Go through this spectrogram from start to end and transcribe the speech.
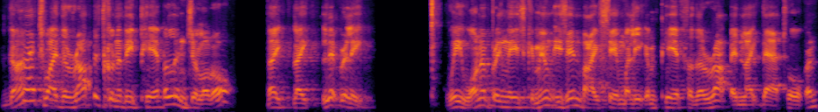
no, that's why the rap is going to be payable in gelato. Like like literally. We want to bring these communities in by saying, well, you can pay for the rap in like their token,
